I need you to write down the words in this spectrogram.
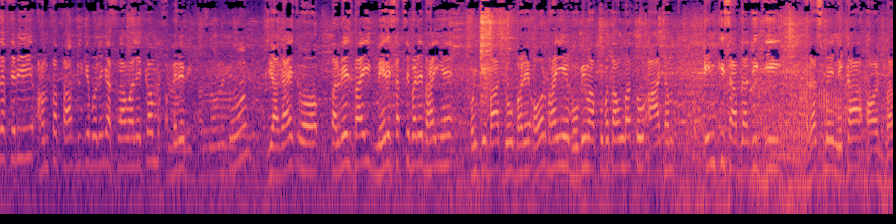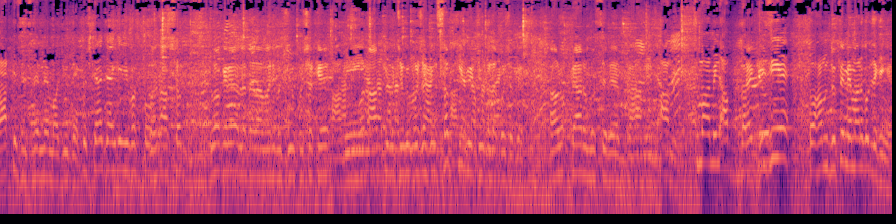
तरफ़ से भी हम सब साथ मिलके बोलेंगे अस्सलाम वालेकुम। मेरे जी हाँ गाइस वो परवेज भाई मेरे सबसे बड़े भाई हैं उनके बाद दो बड़े और भाई हैं वो भी मैं आपको बताऊँगा। तो आज हम इनकी साहबजादी की रस्म निकाह और बारात के सिलसिले में मौजूद हैं। कुछ कहना चाहेंगे ये वक्त और आप सब दुआ करें अल्लाह ताला हमारी बच्चियों को खुश रखे आमीन। और आपकी बच्चियों को खुश रखे सबकी बच्चियों को खुश रखे और प्यार मुझसे रहे। आमीन। आमीन। अब बिज़ी है तो हम दूसरे मेहमानों को देखेंगे।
